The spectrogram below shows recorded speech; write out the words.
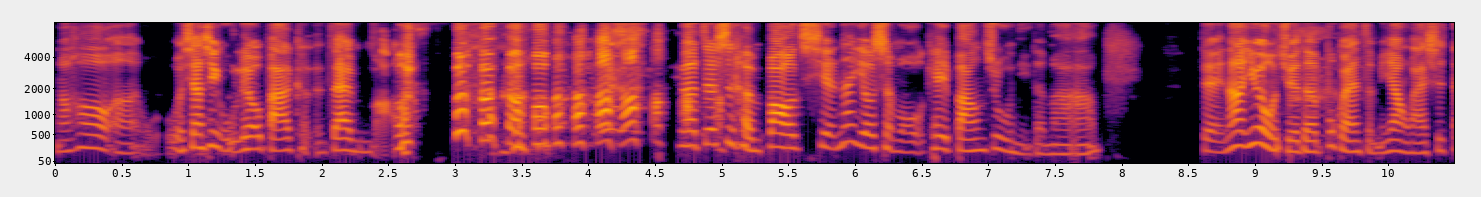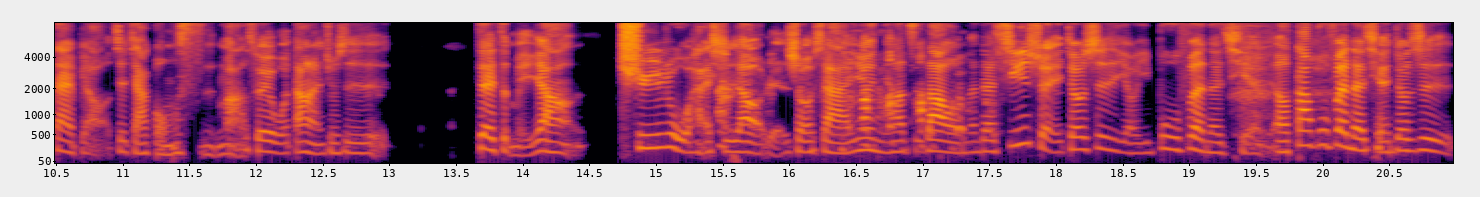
然后，嗯，我相信五六八可能在忙，那这是很抱歉。那有什么我可以帮助你的吗？对，那因为我觉得不管怎么样，我还是代表这家公司嘛，所以我当然就是再怎么样。屈辱还是要忍受下来，因为你要知道，我们的薪水就是有一部分的钱，然后大部分的钱就是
